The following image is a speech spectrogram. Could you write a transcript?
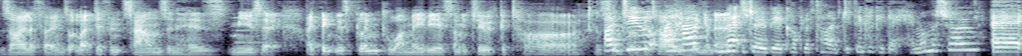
xylophones or like different sounds in his music. I think this Glinka one maybe is something to do with guitar. Has I some sort of do. I guitar-y have thing in it. met Joby a couple of times. Do you think I could get him on the show? Uh,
